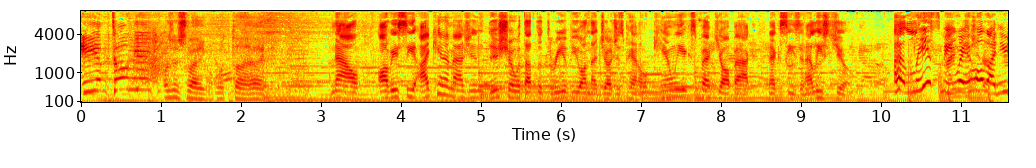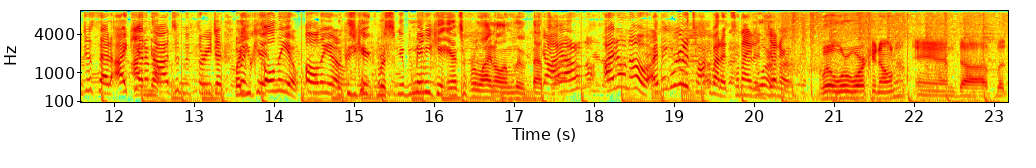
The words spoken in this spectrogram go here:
Iam Tongi! I was just like, what the heck? Now, obviously, I can't imagine this show without the three of you on that judges panel. Can we expect y'all back next season? At least you. At least me. Wait, hold on. You just said I can't I imagine the three. But, But you can't- Only you. Only you. Because you can't, res- maybe you can't answer for Lionel and Luke. That's yeah, why. I don't know. I don't know. I think we're going to talk about it tonight at dinner. Well, we're working on it, and uh, but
